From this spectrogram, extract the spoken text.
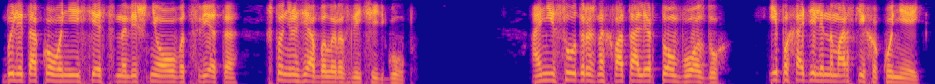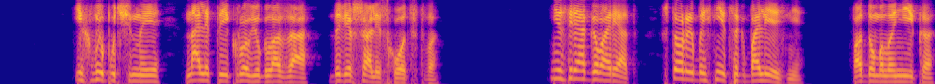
были такого неестественно вишневого цвета, что нельзя было различить губ. Они судорожно хватали ртом воздух и походили на морских окуней. Их выпученные, налитые кровью глаза довершали сходство. «Не зря говорят, что рыба снится к болезни», — подумала Ника,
